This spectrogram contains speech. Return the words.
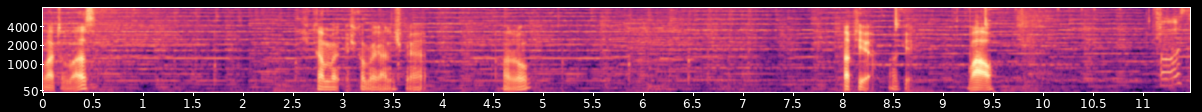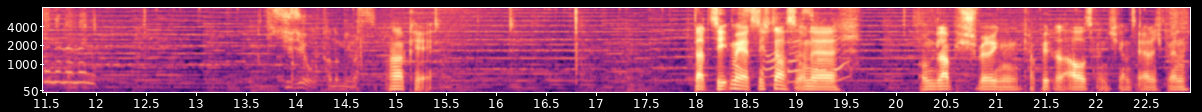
warte was? Ich kann ich komme gar nicht mehr. Hallo. Ach hier, okay. Wow. Okay. Das sieht mir jetzt nicht nach so eine unglaublich schwierigen Kapitel aus, wenn ich ganz ehrlich bin.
